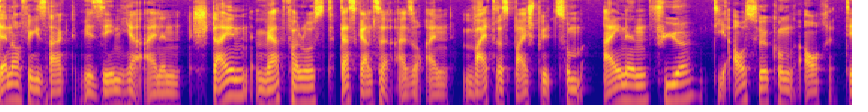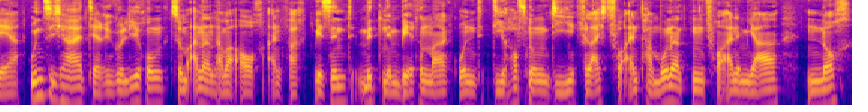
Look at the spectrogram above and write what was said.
Dennoch, wie gesagt, wir sehen hier einen steilen Wertverlust. Das Ganze also ein weiteres Beispiel zum einen für die Auswirkungen auch der Unsicherheit, der Regulierung, zum anderen aber auch einfach, wir sind mitten im Bärenmarkt und die Hoffnungen, die vielleicht vor ein paar Monaten, vor einem Jahr noch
